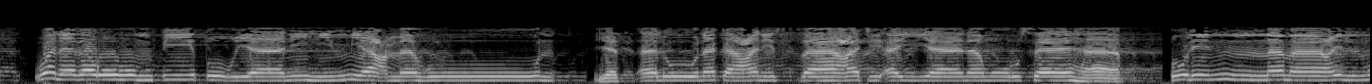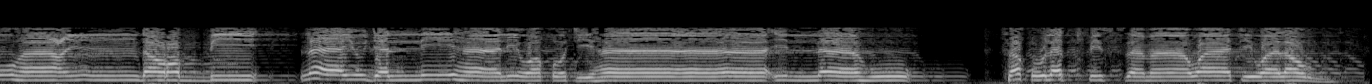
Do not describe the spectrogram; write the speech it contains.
ونذرهم في طغيانهم يعمهون. يسألونك عن الساعة أيان مرساها؟ قل إنما علمها عند ربي لا يجليها لوقتها إلا هو. فقلت في السماوات والأرض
